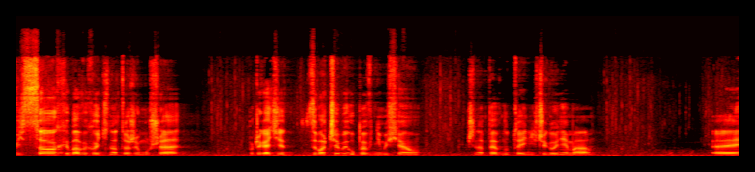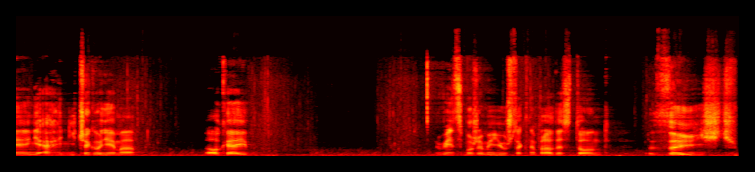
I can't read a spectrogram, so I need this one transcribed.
Wiesz co? Chyba wychodzi na to, że muszę... Poczekajcie, zobaczymy, upewnimy się, czy na pewno tutaj niczego nie ma. E, nie, niczego nie ma. Okej. Więc możemy już tak naprawdę stąd wyjść.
